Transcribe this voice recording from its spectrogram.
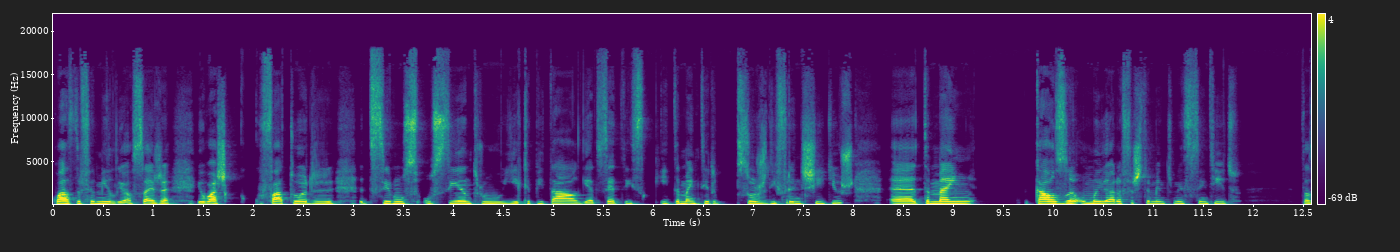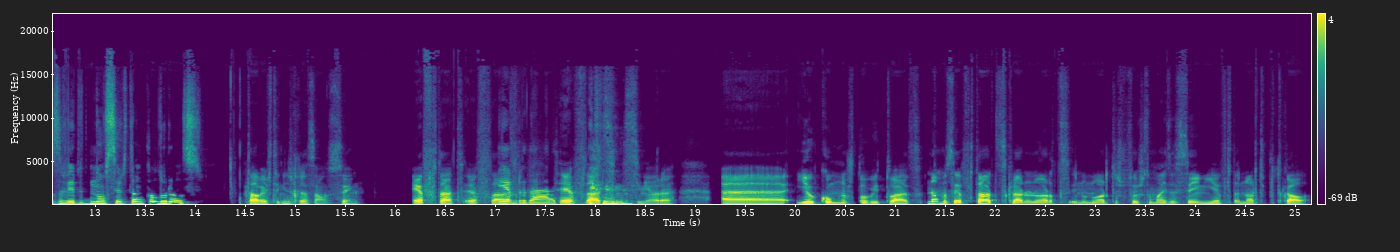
quase da família, ou seja, eu acho que o fator de ser um o centro e a capital e etc, e, e também ter pessoas de diferentes sítios, ah, também causa um maior afastamento nesse sentido. Estás a ver? De não ser tão caloroso. Talvez tenhas razão, sim. É verdade, é verdade. É verdade. É verdade, sim, senhora. E eu, como não estou habituado. Não, mas é verdade. Se calhar no norte, no norte as pessoas estão mais assim, e é verdade, no norte de Portugal.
